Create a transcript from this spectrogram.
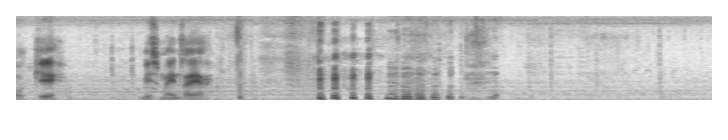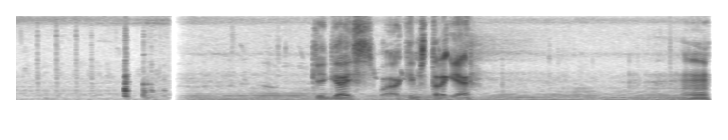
Oke. Bis main saya. Oke guys, Pak Hakim strike ya. Hmm.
